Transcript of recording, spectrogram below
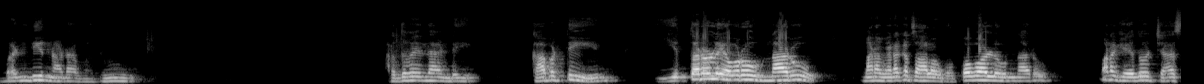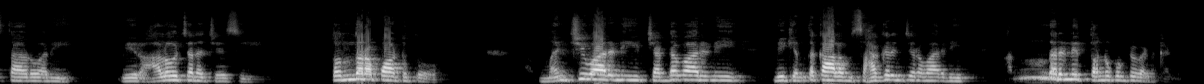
బండి నడవదు. అర్థమైందా అండి? కాబట్టి ఇతరులు ఎవరో ఉన్నారు మన వెనక చాలా గొప్పవాళ్ళు ఉన్నారు మనకు ఏదో చేస్తారు అని మీరు ఆలోచన చేసి తొందరపాటుతో మంచివారిని చెడ్డవారిని మీకు ఎంతకాలం సహకరించిన వారిని అందరినీ తన్నుకుంటూ వెళ్ళకండి.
